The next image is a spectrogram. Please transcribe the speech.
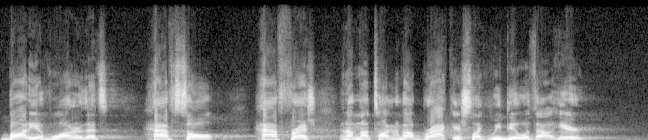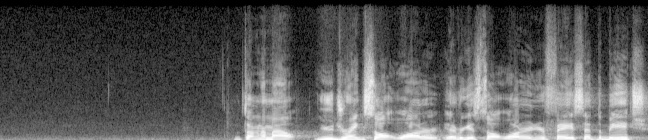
body of water that's half salt, half fresh. And I'm not talking about brackish like we deal with out here. I'm talking about you drink salt water. You ever get salt water in your face at the beach?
